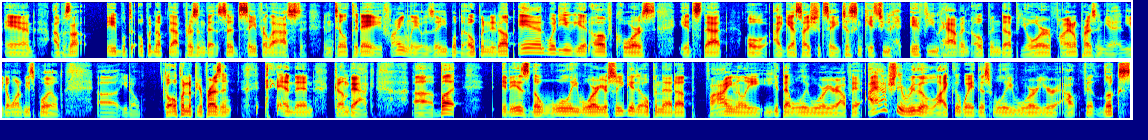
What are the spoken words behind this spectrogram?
and I was not able to open up that present that said save for last until today. Finally, I was able to open it up, and what do you get? Of course, it's that. Oh, I guess I should say, just in case you, if you haven't opened up your final present yet, and you don't want to be spoiled, uh, you know, go open up your present and then come back. Uh, but it is the Woolly Warrior, so you get to open that up. Finally, you get that Woolly Warrior outfit. I actually really like the way this Woolly Warrior outfit looks.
